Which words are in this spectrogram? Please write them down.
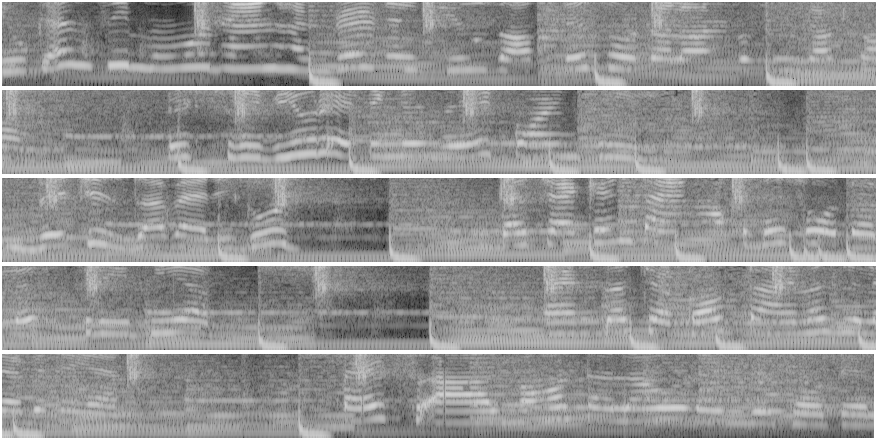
You can see more than 100 reviews of this hotel on booking.com. Its review rating is 8.3, which is the very good. The check-in time of this hotel is 3 p.m. and the checkout time is 11 a.m. Pets are not allowed in this hotel.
